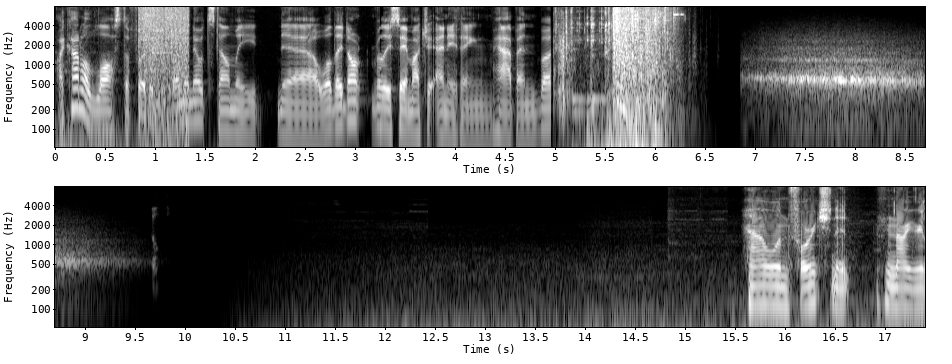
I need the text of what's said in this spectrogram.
I kind of lost the footage, so my notes tell me, yeah, well, they don't really say much of anything happened, but How unfortunate. Now you're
